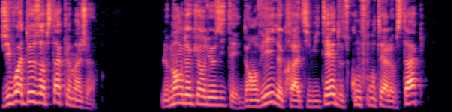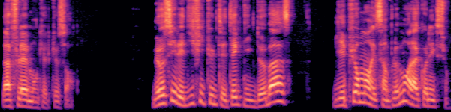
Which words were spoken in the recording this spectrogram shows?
J'y vois deux obstacles majeurs. Le manque de curiosité, d'envie, de créativité, de se confronter à l'obstacle, la flemme en quelque sorte mais aussi les difficultés techniques de base liées purement et simplement à la connexion.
